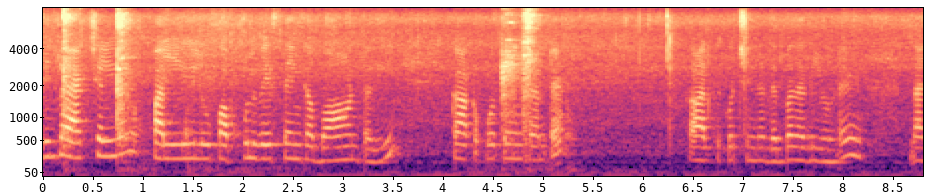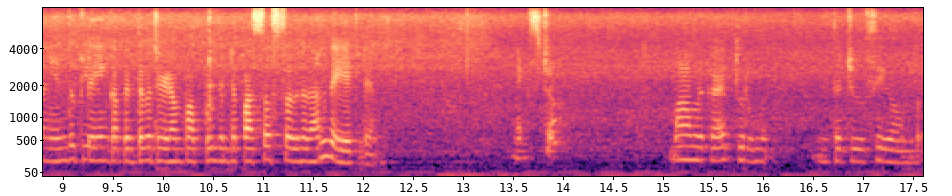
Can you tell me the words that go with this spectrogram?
దీంట్లో యాక్చువల్గా పల్లీలు పప్పులు వేస్తే ఇంకా బాగుంటుంది. కాకపోతే ఏంటంటే కాలుకి ఒక చిన్న దెబ్బ తగిలి ఉండే దాన్ని ఎందుకులే ఇంకా పెద్దగా చేయడం పప్పులు తింటే పస్సు వస్తుంది కదా అని వేయట్లేదు. నెక్స్ట్ మామిడికాయ తురుము. ఇంత జ్యూసీగా ఉందో.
